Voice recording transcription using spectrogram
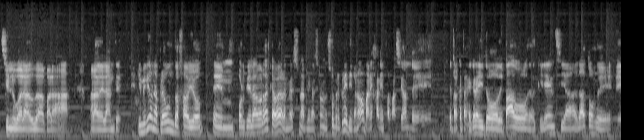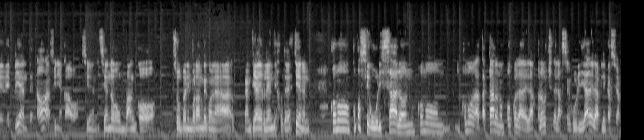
sin lugar a duda para, para adelante. Y me queda una pregunta, Fabio, em, porque la verdad que, a ver, es una aplicación súper crítica, ¿no? Manejan información de, tarjetas de crédito, de pagos, de adquirencia, datos de, de, clientes, ¿no? Al fin y al cabo, siendo un banco súper importante con la cantidad de clientes que ustedes tienen. ¿Cómo, cómo segurizaron, cómo, cómo atacaron un poco la, el approach de la seguridad de la aplicación?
